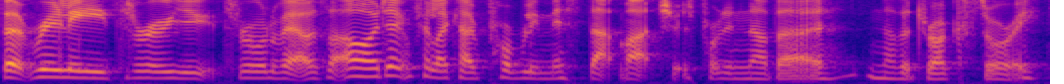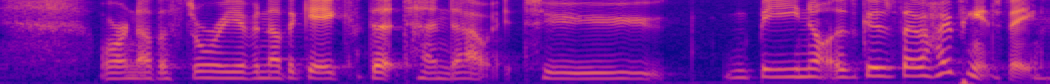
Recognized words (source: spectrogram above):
But really, through you, through all of it, I was like, oh, I don't feel like I probably missed that much. It was probably another another drug story, or another story of another gig that turned out to be not as good as they were hoping it to be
